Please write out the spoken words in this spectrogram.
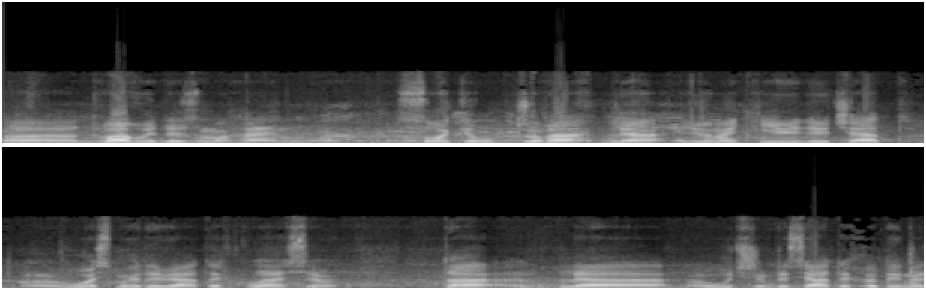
е, два види змагань: сокіл джура для юнаків і дівчат 8-9 класів. Та для учнів 10-11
